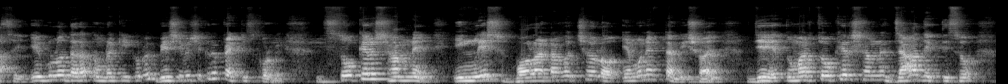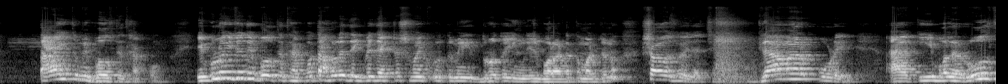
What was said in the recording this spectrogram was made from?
আছে, এগুলো দ্বারা তোমরা কি করবে? বেশি বেশি করে প্র্যাকটিস করবে। চোখের সামনে ইংলিশ বলাটা হচ্ছে হলো এমন একটা বিষয় যে তোমার চোখের সামনে যা দেখতেছো, তাই তুমি বলতে থাকো। এগুলোই যদি বলতে থাকো, তাহলে দেখবে যে একটা সময় তুমি দ্রুত ইংলিশ বলাটা তোমার জন্য সহজ হয়ে যাচ্ছে। গ্রামার পড়ে কি বলে রুলস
